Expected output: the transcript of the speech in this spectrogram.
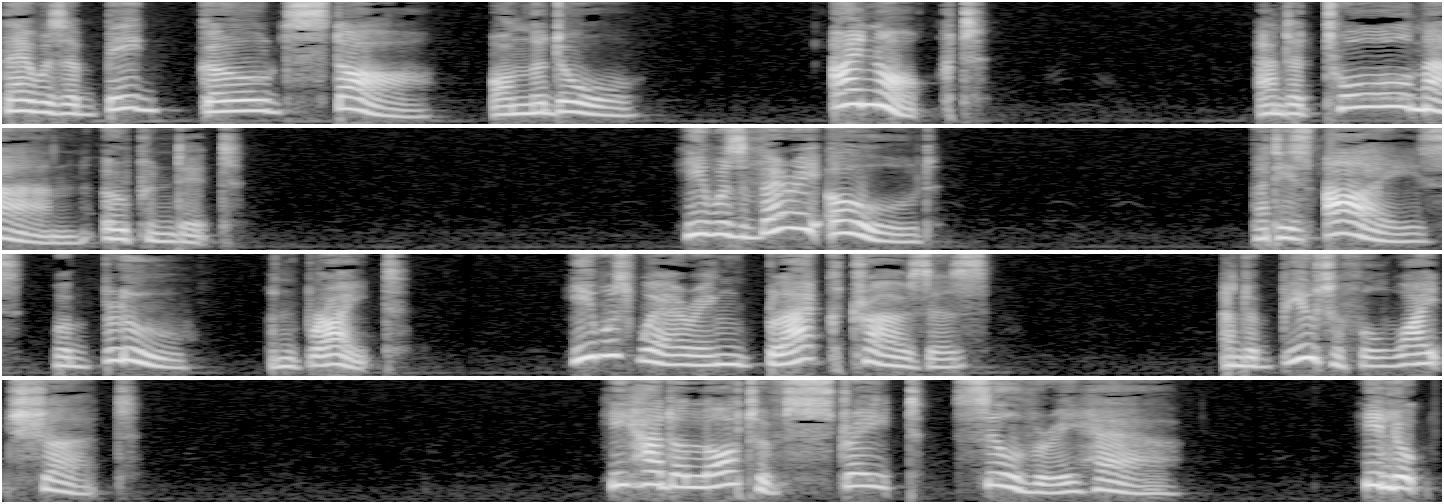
There was a big gold star on the door. I knocked, and a tall man opened it. He was very old, but his eyes were blue and bright. He was wearing black trousers and a beautiful white shirt. He had a lot of straight, silvery hair. He looked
